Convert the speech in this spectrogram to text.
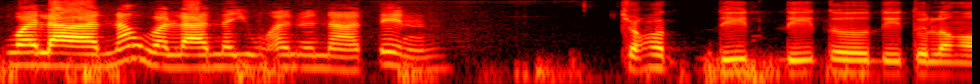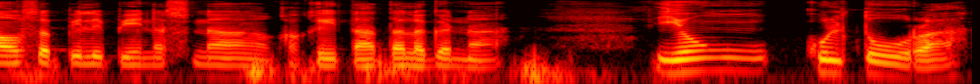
wala na, wala na yung ano natin. Tsaka di- dito dito lang ako sa Pilipinas na kakita talaga na yung kultura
